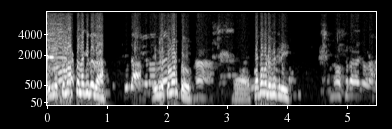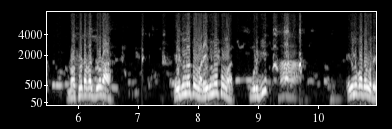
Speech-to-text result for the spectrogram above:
এগুলো তোমার তো নাকি দাদা? এগুলো তোমার তো? কত করে বিক্রি? নশো টাকা জোড়া। এগুলো তোমার এগুলো তোমার? মুরগি? এগুলো কত করে?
